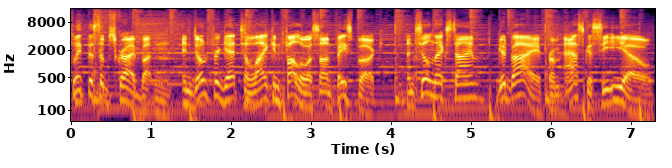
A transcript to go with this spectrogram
Click the subscribe button, and don't forget to like and follow us on Facebook. Until next time, goodbye from Ask a CEO.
